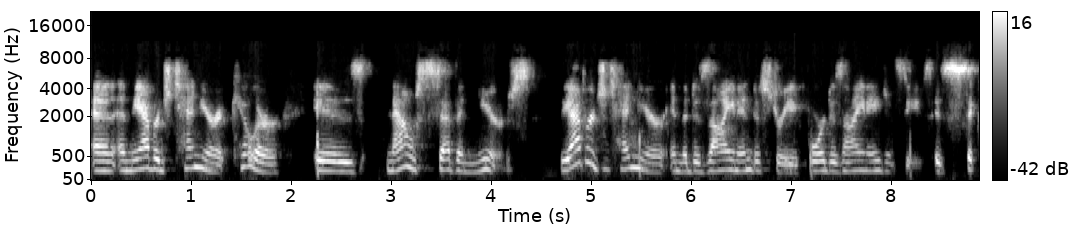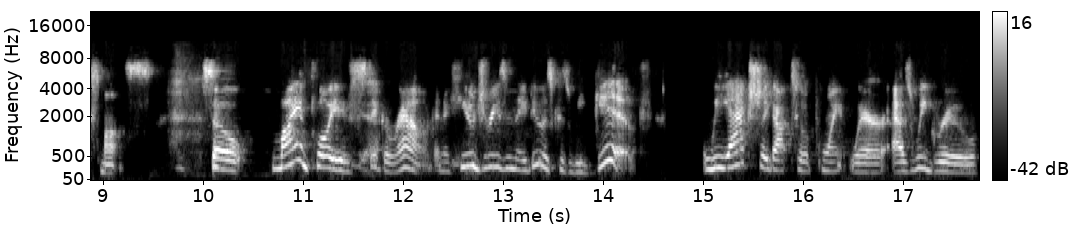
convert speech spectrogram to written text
And, and the average tenure at Killer is now seven years. The average tenure in the design industry for design agencies is six months. So my employees yeah. stick around and a huge reason they do is because we give. We actually got to a point where as we grew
